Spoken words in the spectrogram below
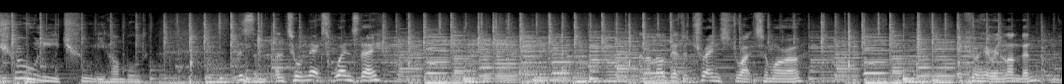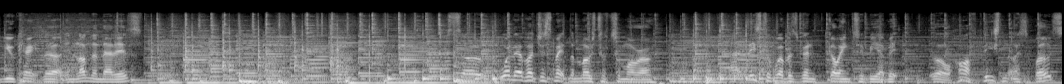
Truly, truly humbled. Listen, until next Wednesday, and I know there's a train strike tomorrow. If you're here in London, in the UK, uh, in London that is. So, whatever, just make the most of tomorrow. At least the weather's going, going to be a bit, well, half decent, I suppose.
